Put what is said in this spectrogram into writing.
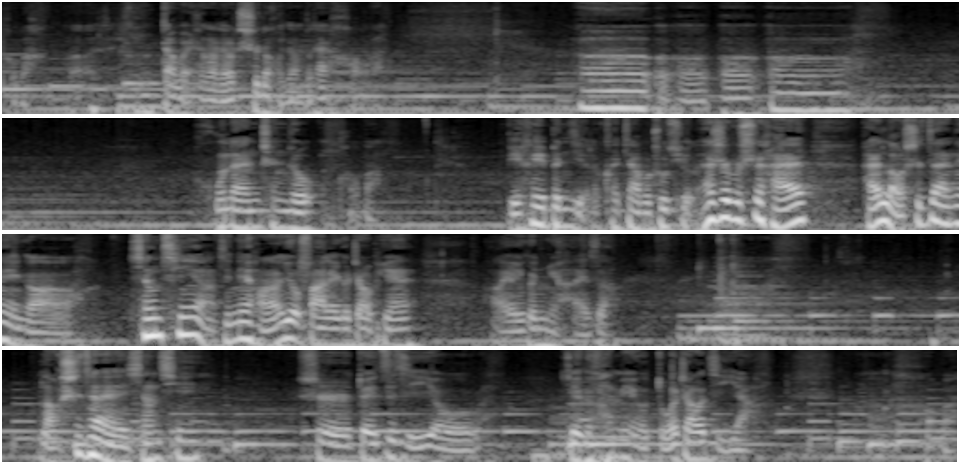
好吧啊，大晚上的聊吃的好像不太好啊。呃呃呃呃呃，湖南郴州，好吧，别黑奔姐了，快嫁不出去了。她是不是还还老是在那个相亲啊？今天好像又发了一个照片，啊，有一个女孩子，老是在相亲，是对自己有这个方面有多着急呀？好吧，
